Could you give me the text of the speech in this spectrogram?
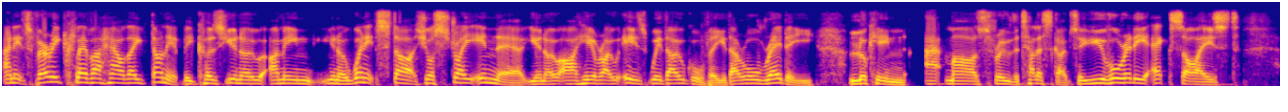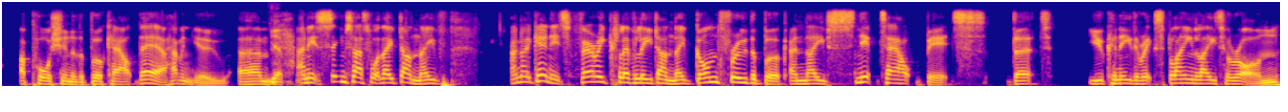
and it's very clever how they've done it because you know, I mean, you know, when it starts, you're straight in there. You know, our hero is with Ogilvy. They're already looking at Mars through the telescope, so you've already excised a portion of the book out there, haven't you? Um, Yep. And it seems that's what they've done. They've and again, it's very cleverly done. They've gone through the book and they've snipped out bits that you can either explain later on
